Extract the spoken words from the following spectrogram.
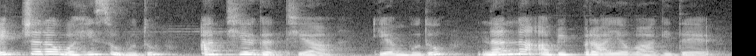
ಎಚ್ಚರ ವಹಿಸುವುದು ಅತ್ಯಗತ್ಯ ಎಂಬುದು ನನ್ನ ಅಭಿಪ್ರಾಯವಾಗಿದೆ.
